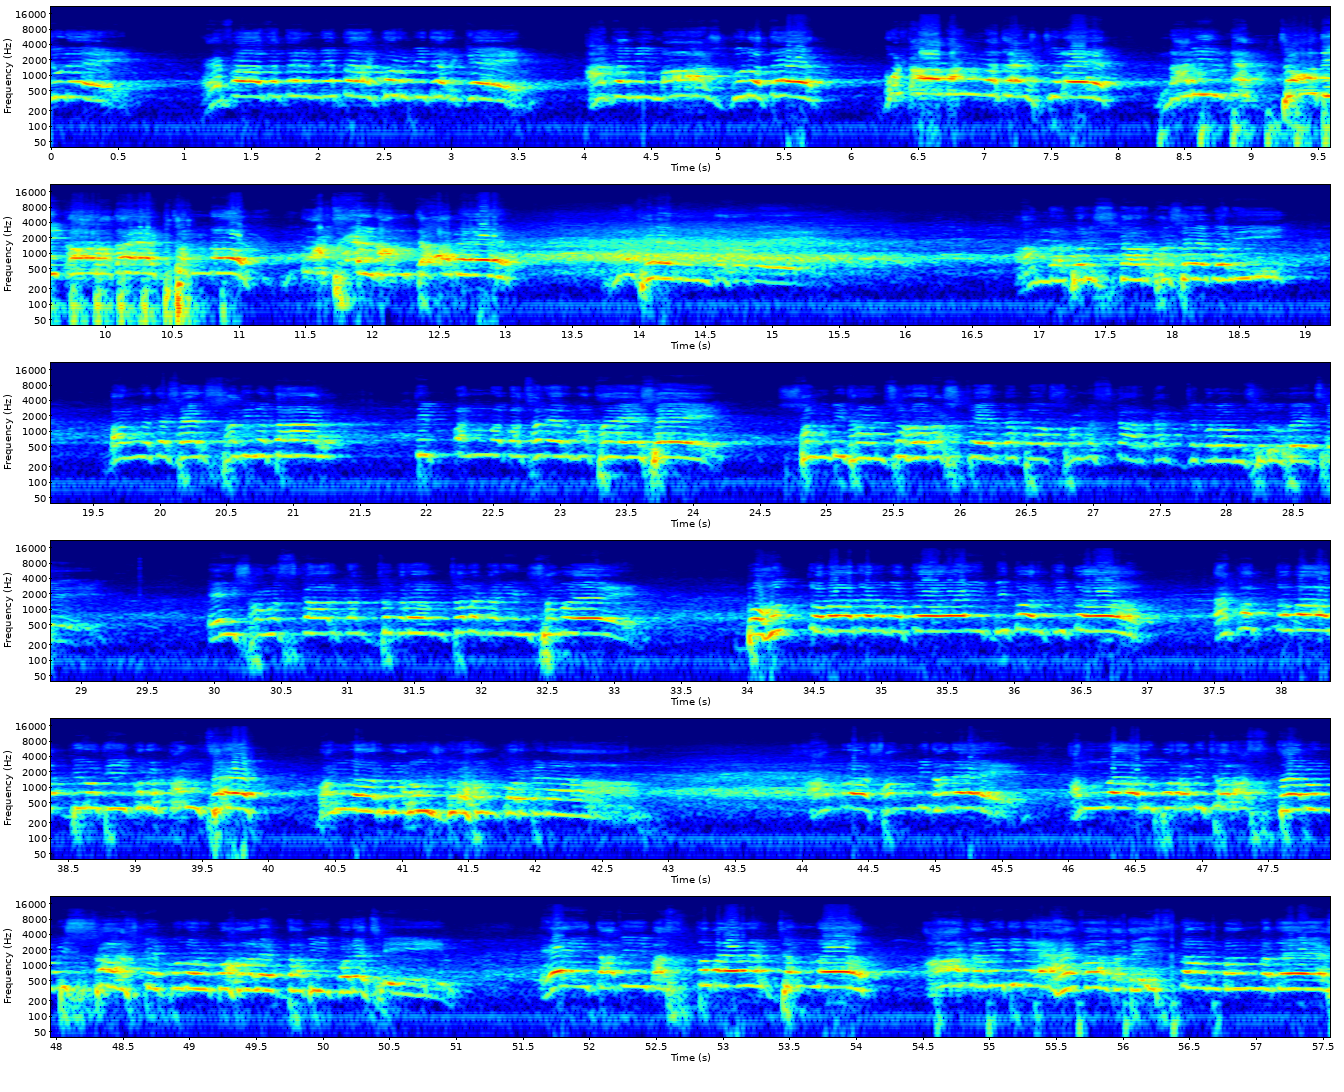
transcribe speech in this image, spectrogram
জুড়ে হেফাজতের নেতা কর্মীদেরকে আগামী মাসগুলোতে গোটা বাংলাদেশ জুড়ে নারীর ন্যায্য অধিকার আদায়ের জন্য মাঠে নামতে হবে। মাঠে নামতে হবে। আমরা পরিষ্কার ভাষায় বলি, বাংলাদেশের স্বাধীনতার তিপ্পান্ন বছরের মাথায় এসে সংবিধান সহ রাষ্ট্রের ব্যাপক সংস্কার কার্যক্রম শুরু হয়েছে। এই সংস্কার কার্যক্রম চলাকালীন সময়ে বহুত্ববাদের মতো এই বিতর্কিত একত্ববাদ বিরোধী কোন কনসেপ্ট বাংলার মানুষ গ্রহণ করবে না। আমরা সংবিধানে আল্লাহর উপর অবিচল আস্থা এবং বিশ্বাসকে পুনর্বহারের দাবি করেছি। এই দাবি বাস্তবায়নের জন্য আগামী দিনে হেফাজতে ইসলাম বাংলাদেশ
